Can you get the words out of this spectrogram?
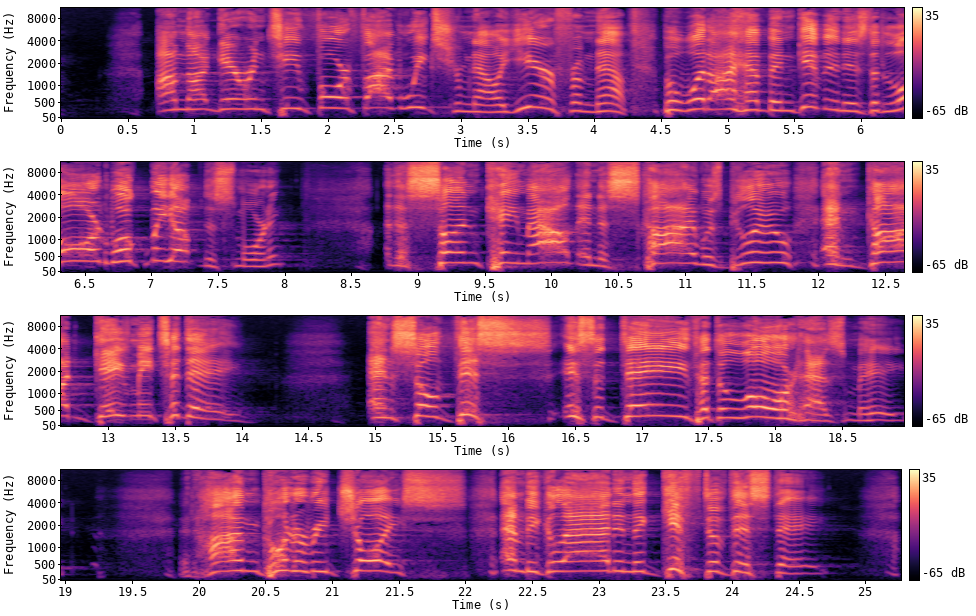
I'm not guaranteed four or five weeks from now, a year from now. But what I have been given is the Lord woke me up this morning. The sun came out and the sky was blue, and God gave me today. And so this is the day that the Lord has made. And I'm going to rejoice and be glad in the gift of this day.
